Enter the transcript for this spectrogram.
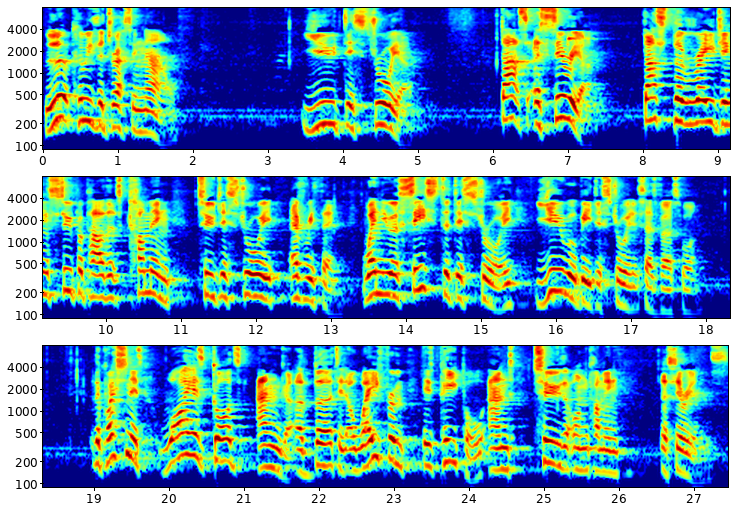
look who he's addressing now. You destroyer. That's Assyria. That's the raging superpower that's coming to destroy everything. When you have ceased to destroy, you will be destroyed, it says, verse 1. The question is, why is God's anger averted away from his people and to the oncoming Assyrians?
